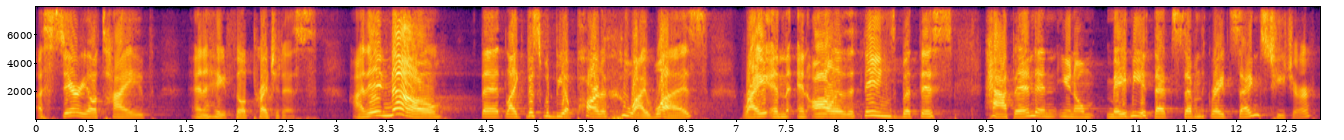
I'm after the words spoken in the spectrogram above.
a stereotype and a hate-filled prejudice. I didn't know that like this would be a part of who I was, right? And and all of the things, but this happened. And, you know, maybe if that seventh grade science teacher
